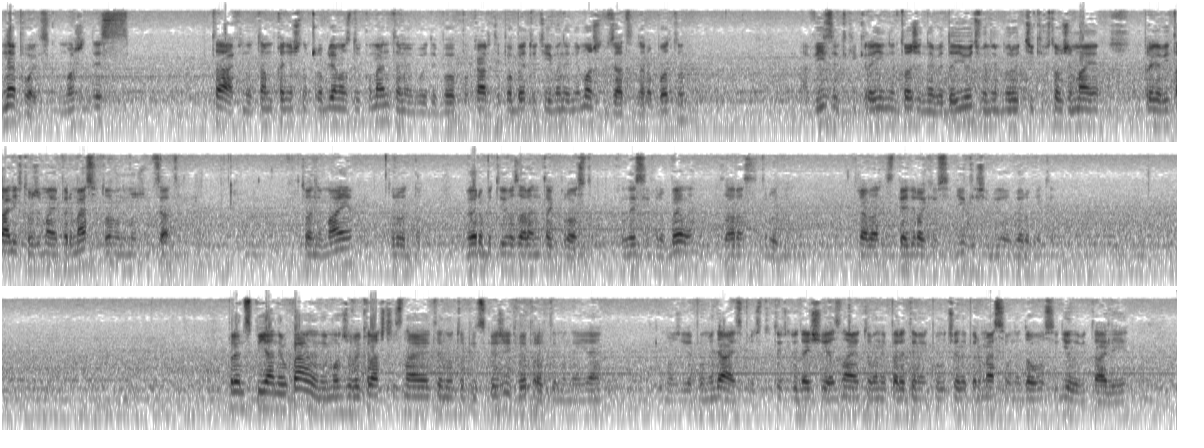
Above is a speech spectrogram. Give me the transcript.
не польську. Може десь. Так, ну там, звісно, проблема з документами буде, бо по карті побиту ті вони не можуть взяти на роботу. Візи в такі країни теж не видають, вони беруть тільки хто вже має, наприклад, в Італії, хто вже має пермесу, того вони можуть взяти. Хто не має, трудно. Виробити його зараз не так просто. Колись їх робили, зараз трудно. Треба з 5 років сидіти, щоб його виробити. В принципі, я не впевнений, може ви краще знаєте, ну то підскажіть, виправте мене. Я, може я помиляюсь. Просто тих людей, що я знаю, то вони перед тим, як отримали пермесу, вони довго сиділи в Італії.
